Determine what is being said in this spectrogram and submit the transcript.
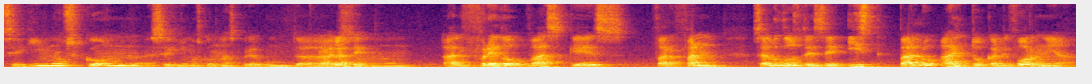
Seguimos con, seguimos con más preguntas. Adelante. Um, Alfredo Vázquez Farfán. Saludos desde East Palo Alto, California.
